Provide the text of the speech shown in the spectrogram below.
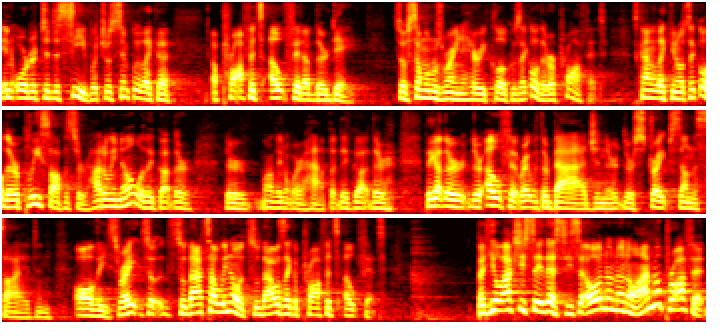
in order to deceive, which was simply like a, a prophet's outfit of their day. So if someone was wearing a hairy cloak, it was like, oh, they're a prophet It's kind of like, you know, it's like, oh, they're a police officer. How do we know? Well, they've got their, their well, they don't wear a hat, but they've got their, they got their, their outfit, right, with their badge and their, their stripes down the side and all these, right? So, so that's how we know it. So that was like a prophet's outfit. But he'll actually say this. He said, oh, no, no, no, I'm no prophet.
